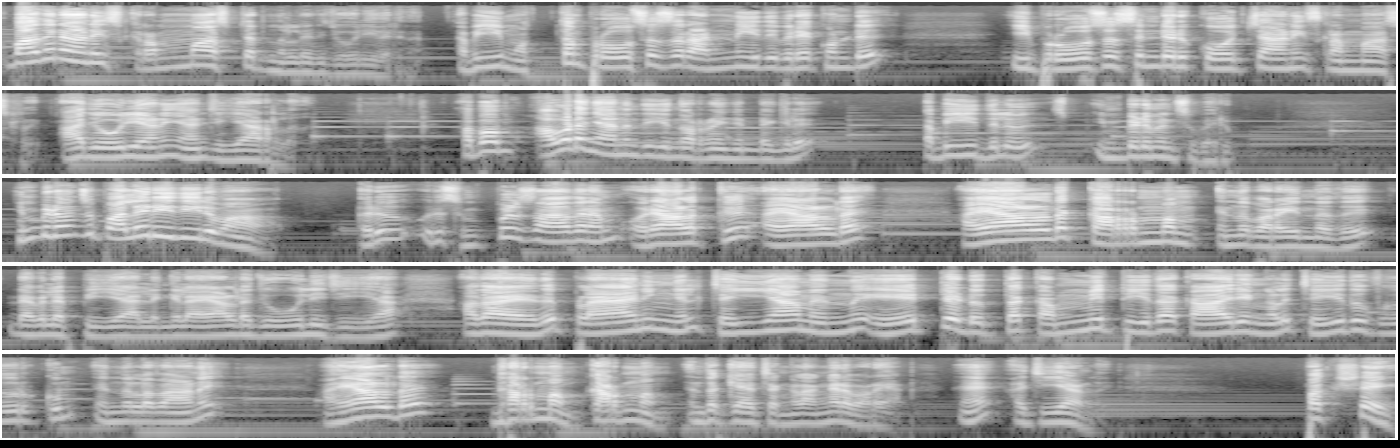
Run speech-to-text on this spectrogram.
അപ്പോൾ അതിനാണ് ഈ സ്ക്രം മാസ്റ്റർ എന്നുള്ളൊരു ജോലി വരുന്നത്. അപ്പോൾ ഈ മൊത്തം പ്രോസസ്സ് റൺ ചെയ്ത് ഇവരെ കൊണ്ട് ഈ പ്രോസസ്സിന്റെ ഒരു കോച്ചാണ് ഈ സ്ക്രം മാസ്റ്റർ ആ ജോലിയാണ് ഞാൻ ചെയ്യാറുള്ളത്. അപ്പം അവിടെ ഞാൻ എന്ത് ചെയ്യുന്നു പറഞ്ഞു കഴിഞ്ഞിട്ടുണ്ടെങ്കിൽ അപ്പോൾ ഈ ഇതിൽ ഇമ്പിഡിമെൻസ് വരും. ഇമ്പിഡിമെൻസ് പല രീതിയിലുമാകാം ഒരു ഒരു സിമ്പിൾ സാധനം ഒരാൾക്ക് അയാളുടെ അയാളുടെ കർമ്മം എന്ന് പറയുന്നത് ഡെവലപ്പ് ചെയ്യുക അല്ലെങ്കിൽ അയാളുടെ ജോലി ചെയ്യുക. അതായത് പ്ലാനിങ്ങിൽ ചെയ്യാമെന്ന് ഏറ്റെടുത്ത കമ്മിറ്റ് ചെയ്ത കാര്യങ്ങൾ ചെയ്തു തീർക്കും എന്നുള്ളതാണ് അയാളുടെ ധർമ്മം കർമ്മം എന്തൊക്കെയാ ചങ്ങൾ അങ്ങനെ പറയാം. ഏഹ് അത് ചെയ്യാനുള്ളത്. പക്ഷേ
